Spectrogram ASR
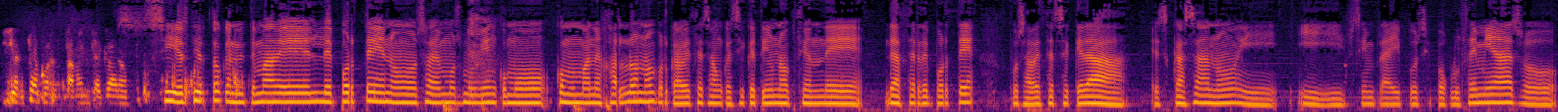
si actúa correctamente, claro. Sí, es cierto que en el tema del deporte no sabemos muy bien cómo, cómo manejarlo, ¿no? Porque a veces, aunque sí que tiene una opción de, de hacer deporte, pues a veces se queda escasa, ¿no? Y, y siempre hay pues hipoglucemias o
